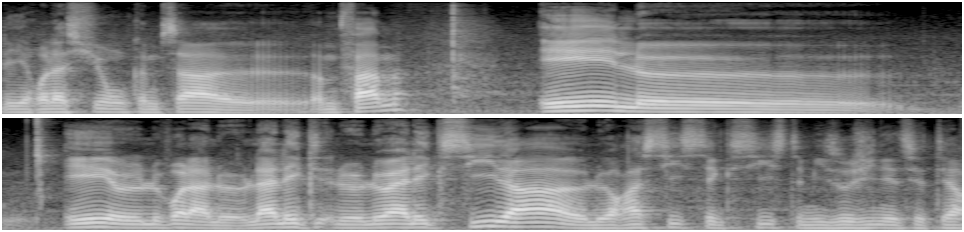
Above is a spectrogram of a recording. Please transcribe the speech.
les relations comme ça homme-femme. Et le, et le, voilà, le, le, Alexis, là, le raciste, sexiste, misogyne, etc.,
